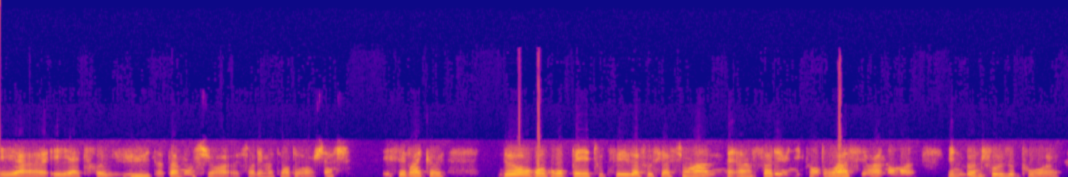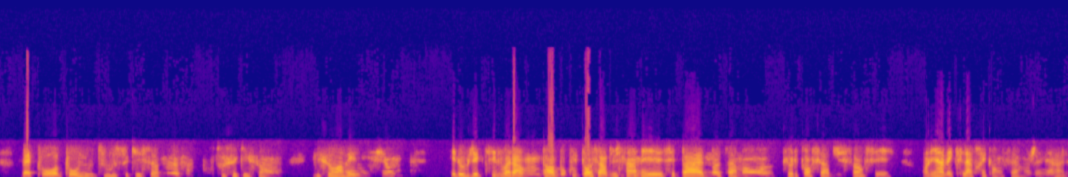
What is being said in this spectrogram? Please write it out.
et, euh, et être vu, notamment sur, sur les moteurs de recherche. Et c'est vrai que de regrouper toutes ces associations à un, seul et unique endroit, c'est vraiment euh, une bonne chose pour, euh, bah, pour, pour nous tous qui sommes, enfin, pour tous ceux qui sont, qui sont en rémission. Et l'objectif, voilà, on parle beaucoup de cancer du sein, mais c'est pas notamment euh, que le cancer du sein, c'est en lien avec l'après-cancer en général.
